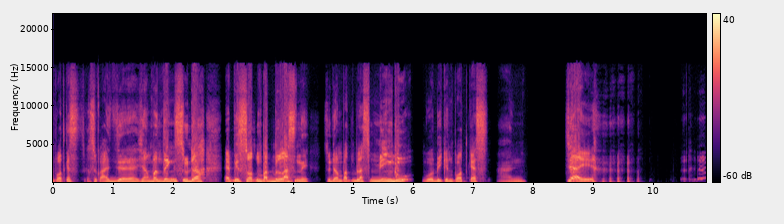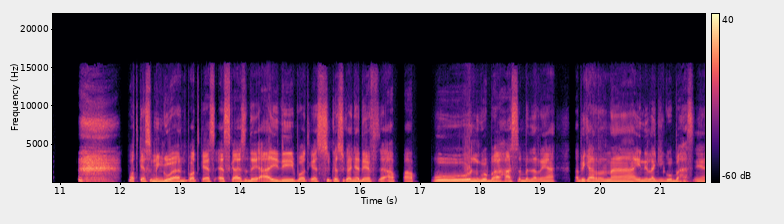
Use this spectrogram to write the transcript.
Ini podcast suka-suka aja. Yang penting sudah episode 14 nih. Sudah 14 minggu gue bikin podcast. Anjay. podcast mingguan, podcast SKSD ID, podcast suka-sukanya Dev, apa pun pun gue bahas sebenarnya tapi karena ini lagi gue bahasnya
